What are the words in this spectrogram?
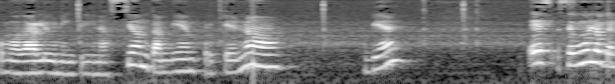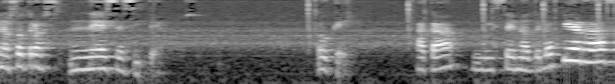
como darle una inclinación también, ¿por qué no? Bien. Es según lo que nosotros necesitemos. Ok. Acá dice no te lo pierdas.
